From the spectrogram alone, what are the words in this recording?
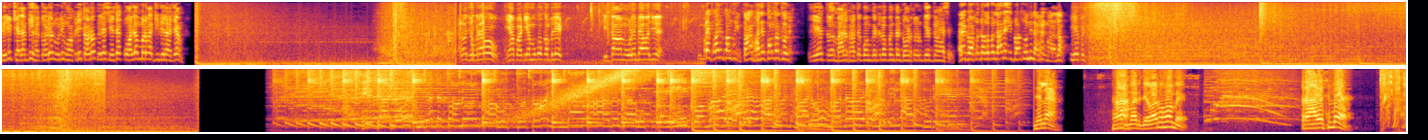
પેલી ઠેલાથી હથોડે ઓલી વાંકડી કાઢો પેલા સેટા કોલમ મળવા કીધેલા છે હેલો છોકરાઓ અહીંયા પાટિયા મૂકો કમ્પ્લીટ સીધા આમ ઓળે આવવા જોઈએ. ભાતે એ તો મારા ખાતે કોમ કરી પણ દોઢસો રૂપિયા ગણાશે. અરે દોઢસો ડોલર પણ લાગે દોઢસો ની લાગે મારા એ પછી. નેલા હા. અમારે જવાનું હોમે? ટ્રાવેલ્સ મે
